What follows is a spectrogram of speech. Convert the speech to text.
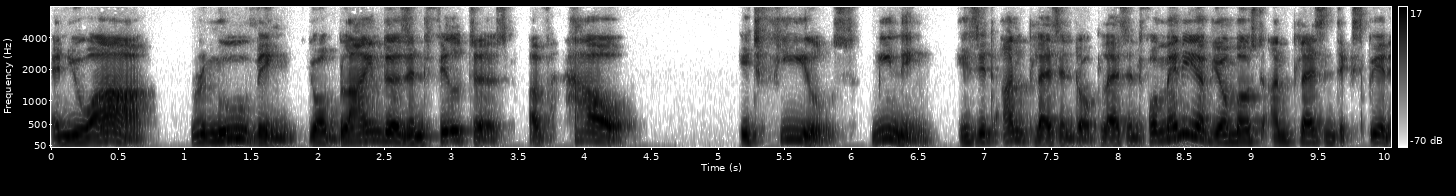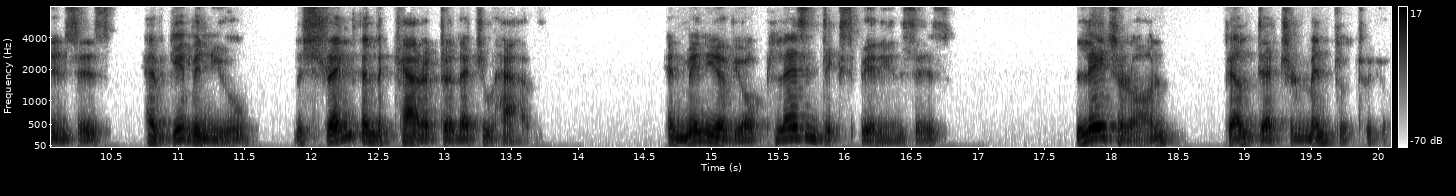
And you are removing your blinders and filters of how it feels, meaning, is it unpleasant or pleasant? For many of your most unpleasant experiences have given you the strength and the character that you have. And many of your pleasant experiences later on felt detrimental to you.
